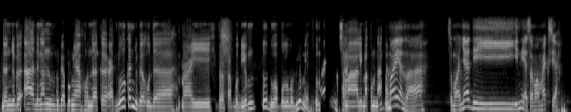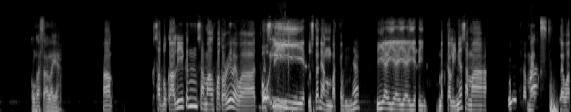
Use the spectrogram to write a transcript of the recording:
dan juga ah dengan bergabungnya Honda ke Red Bull kan juga udah meraih berapa podium tuh 20 podium ya. Lumayan. Sama lima kemenangan. Lumayan lah. Semuanya di ini ya sama Max ya. Kalau nggak salah ya. Ah, satu kali kan sama AlphaTauri lewat Oh iya. Terus kan yang empat kalinya Iya iya iya iya. iya. Empat kalinya sama sama Max lewat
